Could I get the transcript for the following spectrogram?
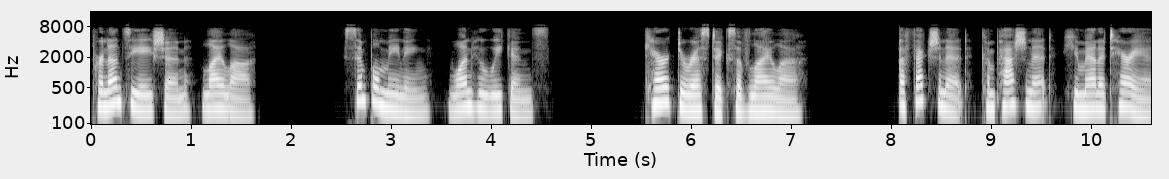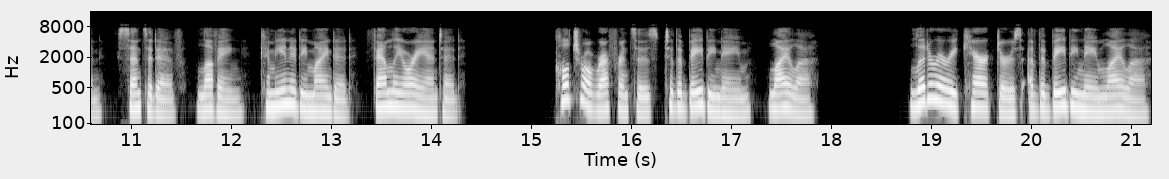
Pronunciation, Lilah. Simple meaning, one who weakens. Characteristics of Lilah. Affectionate, compassionate, humanitarian, sensitive, loving, community minded, family oriented. Cultural references to the baby name, Lilah. Literary characters of the baby name Lilah.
